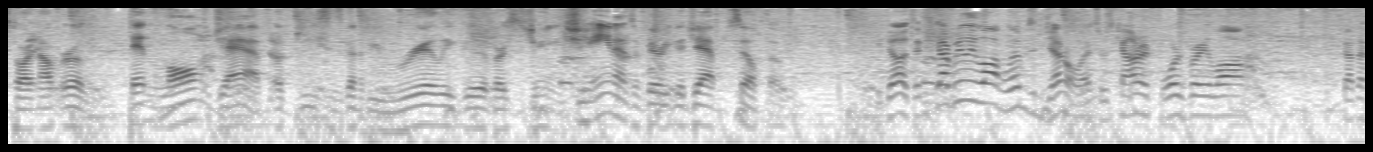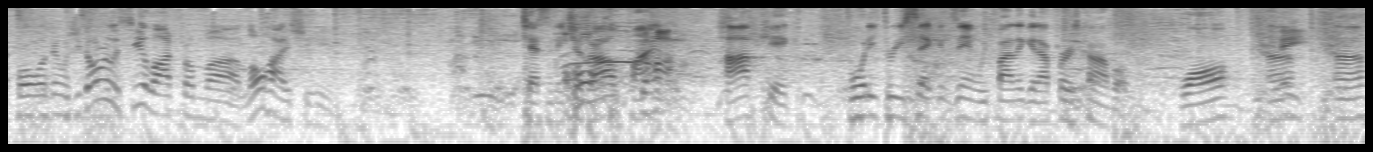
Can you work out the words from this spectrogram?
Starting off early. That long jab of Geese is going to be really good versus Shaheen. Shaheen has a very good jab himself, though. He does, and he's got really long limbs in general, right? So his counter at four is very long. He's got that forward thing, which you don't really see a lot from uh, Lowhigh Shaheen. Testing each other out. Oh, Finally, hop kick. 43 seconds in, we finally get our first combo. Wall. Uh, uh,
